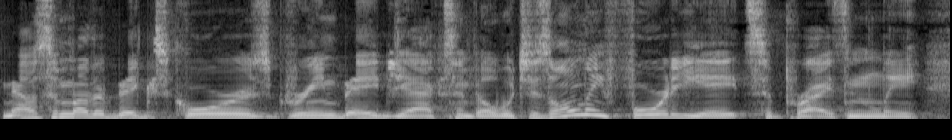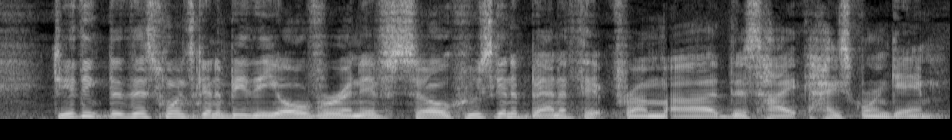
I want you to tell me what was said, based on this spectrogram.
Now, some other big scores Green Bay, Jacksonville, which is only 48, surprisingly. Do you think that this one's going to be the over? And if so, who's going to benefit from uh, this high, high scoring game?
